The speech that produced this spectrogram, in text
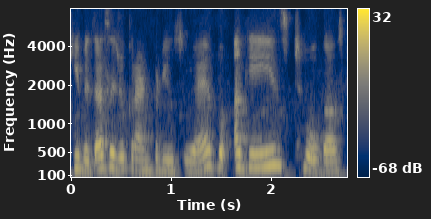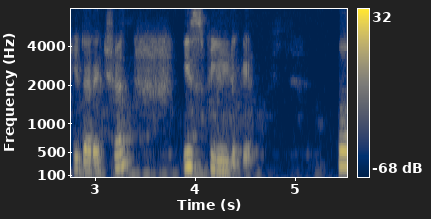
की वजह से जो करंट प्रोड्यूस हुआ है, वो अगेंस्ट होगा उसकी डायरेक्शन इस फ़ील्ड के। तो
